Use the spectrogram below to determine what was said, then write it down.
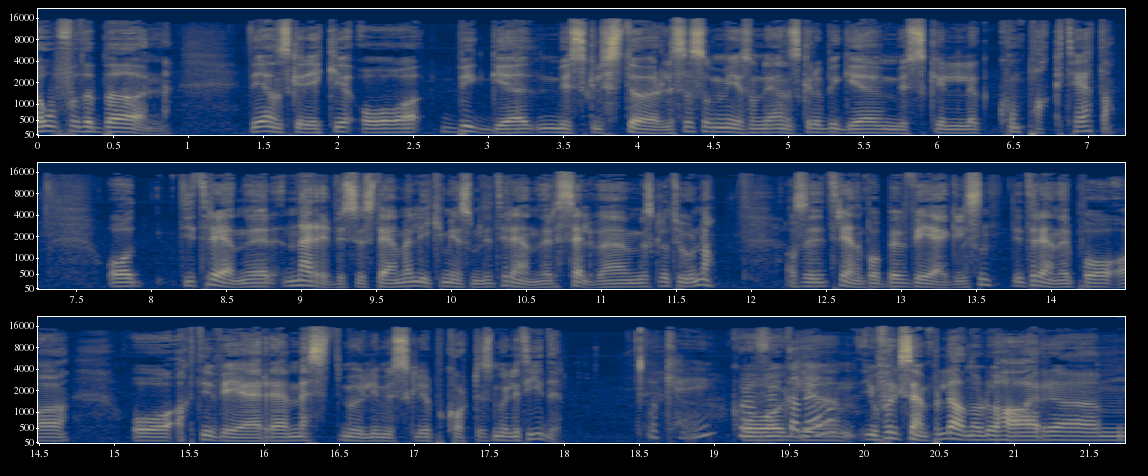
go for the burn. De ønsker ikke å bygge muskelstørrelse så mye som de ønsker å bygge muskelkompakthet. da. Og de trener nervesystemet like mye som de trener selve muskulaturen. da. Altså de trener på bevegelsen. De trener på å, å aktivere mest mulig muskler på kortest mulig tid. OK. Hvordan funka det, da? eh, Jo, for eksempel da, når du har um,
